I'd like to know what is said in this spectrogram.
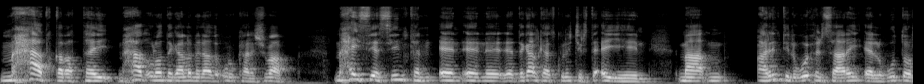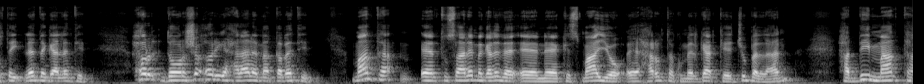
Maxaad qabatay? Maxaad ula dagaalami lahada ururka al-shabaab maxay siyaasiyiintan dagaalkaad kula jirta ay yihiin arrintii lagu xilsaaray ee lagu doortay la dagaalanteed. Doorasho xor iyo xalaala ma qabatid maanta tusaale magaalada kismaayo ee xarunta kumeelgaadhka ee jubbaland haddii maanta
